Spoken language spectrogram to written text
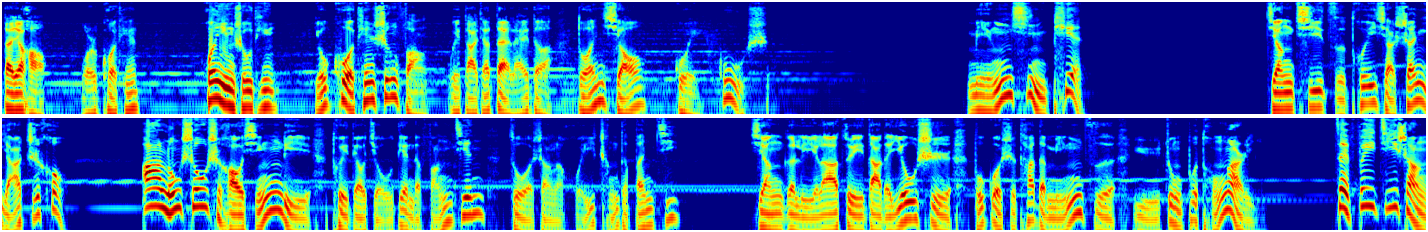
大家好，我是阔天，欢迎收听由阔天声访为大家带来的短小鬼故事。明信片。将妻子推下山崖之后，阿龙收拾好行李，退掉酒店的房间，坐上了回程的班机。香格里拉最大的优势不过是它的名字与众不同而已。在飞机上，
